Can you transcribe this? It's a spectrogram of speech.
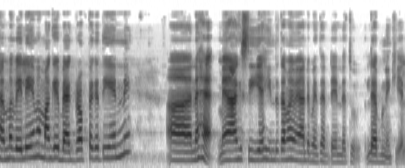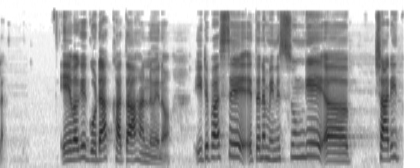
හැම වෙලේම මගේ බැක්ග්‍රොප් එක තියෙන්නේ අ, නැහැ මෙයාගේ සීය හින්ද තමයි මෙයාට මෙතැන්ට එන්න තු- ලැබුණේ කියලා. ඒ වගේ ගොඩක් කතා අහන්න වෙනවා. ඊට පස්සේ එතන මිනිස්සුන්ගේ අ, චරිත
